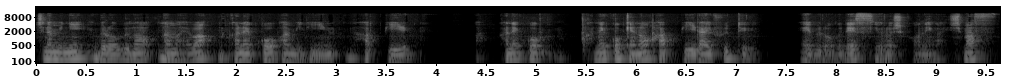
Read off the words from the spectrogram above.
ちなみにブログの名前は金子ファミリーハッピー金子金子家のハッピーライフという、ブログです。よろしくお願いします。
